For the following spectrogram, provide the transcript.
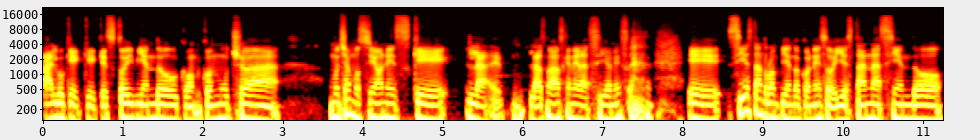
algo que, que, estoy viendo con, con, mucha, mucha emoción es que las nuevas generaciones eh, sí están rompiendo con eso y están haciendo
